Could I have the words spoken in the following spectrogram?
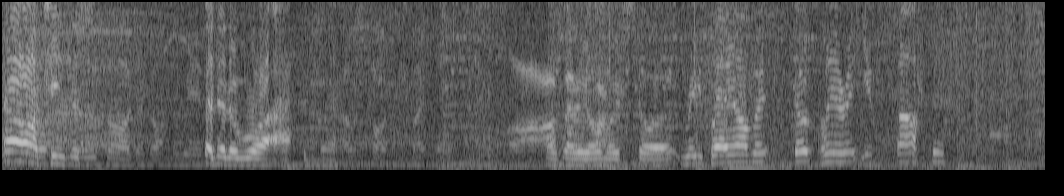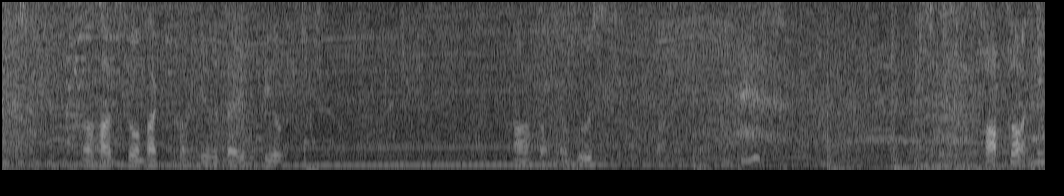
Oh, oh, Jesus. Oh god, I got in the way. I don't know what happened there. That was partially my fault. I very ah. almost saw a replay of it. Don't clear it, you bastard. Oh, Hod's going back across the other side of the field. Oh, I've got no boost. I've got no boost. I've got no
